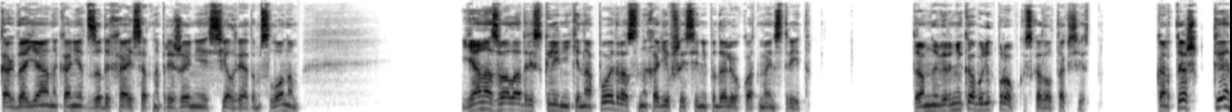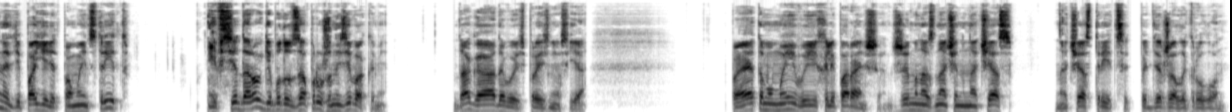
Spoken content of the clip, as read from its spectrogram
когда я, наконец, задыхаясь от напряжения, сел рядом с Лоном. Я назвал адрес клиники на Пойдрос, находившейся неподалеку от Мейн-стрит. «Там наверняка будет пробка», — сказал таксист. «Кортеж Кеннеди поедет по Мейн-стрит, и все дороги будут запружены зеваками». «Догадываюсь», — произнес я. Поэтому мы и выехали пораньше. Джима назначено на час. На час тридцать, — поддержал игру Лон.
